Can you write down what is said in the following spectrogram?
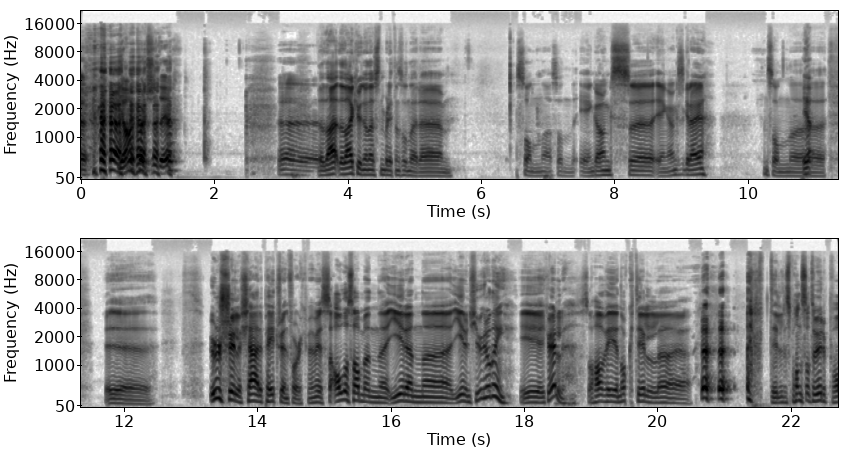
ja, kanskje det. Eh, Det der, det der kunne jo nesten blitt en sånn derre Sånn, sånn engangs, eh, engangsgreie. En sånn uh, Ja. uh, Unnskyld, kjære Patrion-folk, men hvis alle sammen gir en, uh, gir en 20-kroning i kveld, så har vi nok til Til sponsatur på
